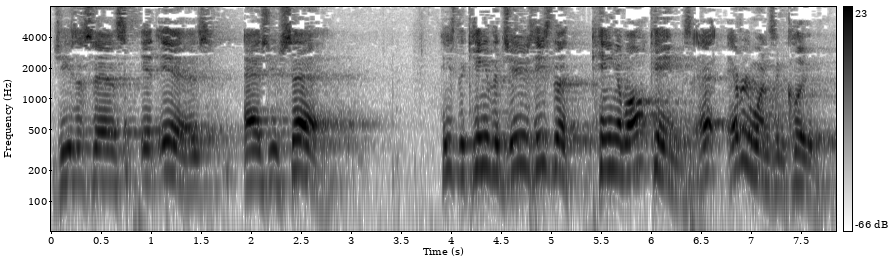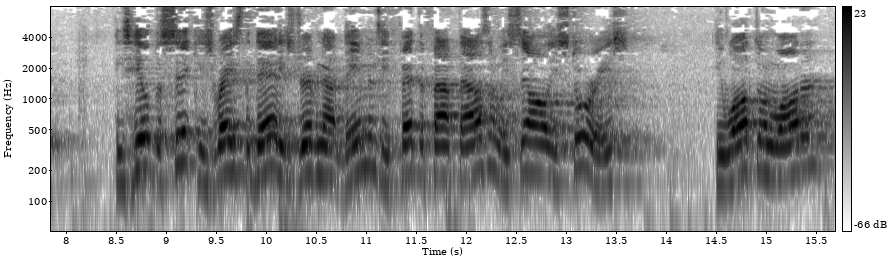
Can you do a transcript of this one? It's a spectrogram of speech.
Jesus says, it is as you say. He's the king of the Jews. He's the king of all kings. Everyone's included. He's healed the sick. He's raised the dead. He's driven out demons. He fed the 5,000. We see all these stories. He walked on water.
